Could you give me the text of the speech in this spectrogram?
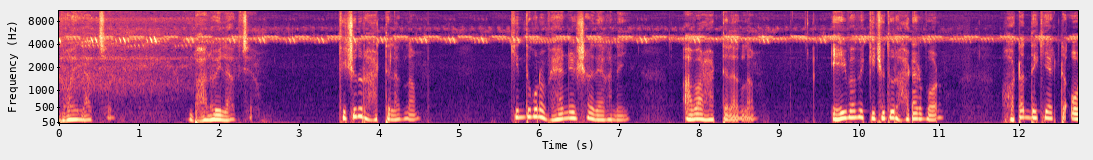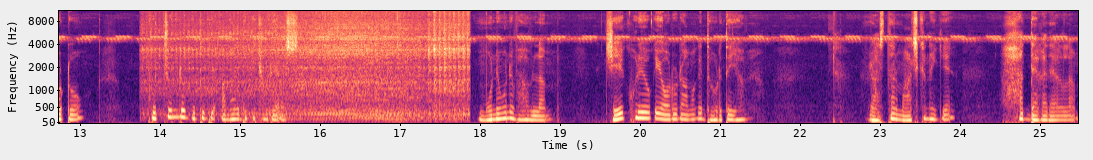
ভয় লাগছে। ভালোই লাগছে। কিছু দূর হাঁটতে লাগলাম। কিন্তু কোনো ভ্যান রিক্সার দেখা নেই। আবার হাঁটতে লাগলাম। এইভাবে কিছু দূর হাঁটার পর হঠাৎ দেখি একটা অটো প্রচণ্ড গতিতে আমার দিকে ছুটে আসছে। মনে মনে ভাবলাম, যে করে ওকে অটোটা আমাকে ধরতেই হবে। রাস্তার মাঝখানে গিয়ে হাত দেখা দেখলাম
